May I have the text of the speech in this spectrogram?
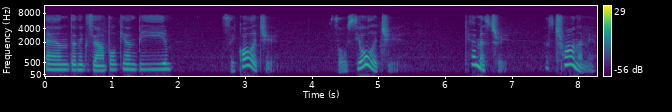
and an example can be psychology, sociology, chemistry, astronomy,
